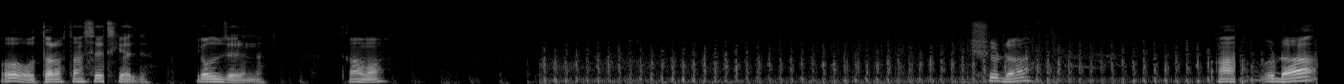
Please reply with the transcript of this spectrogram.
Oo, o taraftan ses geldi. Yol üzerinden. Tamam. Şurada. Ha, burada.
